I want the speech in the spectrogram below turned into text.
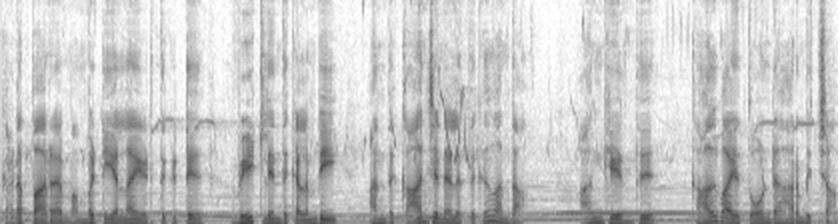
கடப்பாரை மம்பட்டி எல்லாம் எடுத்துக்கிட்டு வீட்டிலேருந்து கிளம்பி அந்த காஞ்ச நிலத்துக்கு வந்தான். அங்கேருந்து கால்வாயை தோண்ட ஆரம்பிச்சான்.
